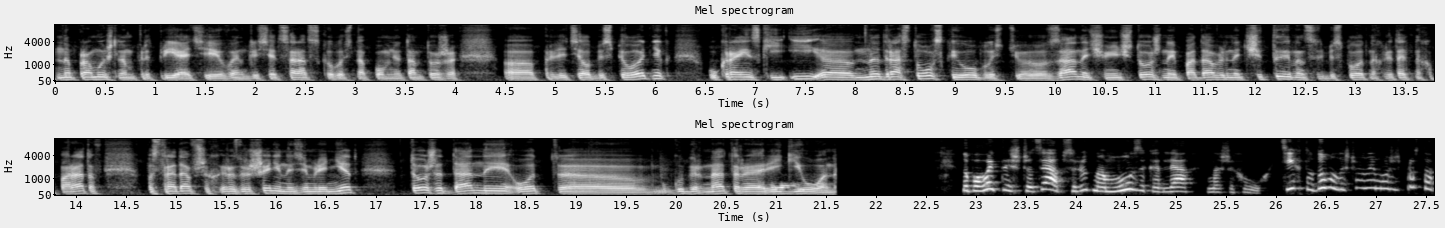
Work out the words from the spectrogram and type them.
на промышленном предприятии в Энгельсе. Это Саратовская область, напомню. Там тоже э, прилетел беспилотник украинский. И э, над Ростовской областью за ночь уничтожено и подавлено 14 беспилотных летательных аппаратов. Пострадавших разрушений на земле нет. Тоже данные от э, губернатора региона. Ну, погодьтесь, що це абсолютна музика для наших вух. Ті, хто думали, що вони можуть просто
